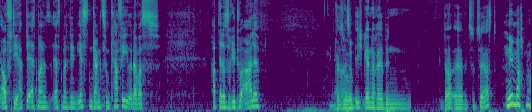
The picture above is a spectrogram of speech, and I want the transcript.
aufsteht? Habt ihr erstmal erstmal den ersten Gang zum Kaffee oder was? Habt ihr da so Rituale? Also, also- ich generell bin. Da, äh, willst du zuerst? Nee, mach mal.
